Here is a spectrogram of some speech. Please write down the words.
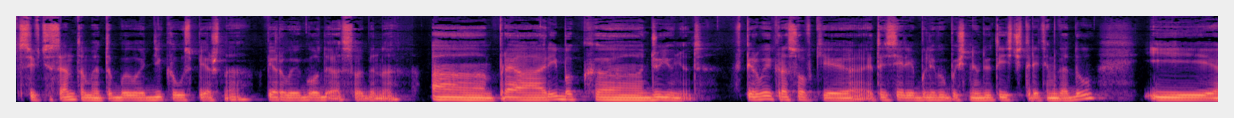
с 50 Cent это было дико успешно, первые годы особенно. А про Рибок э, G-Unit. Впервые кроссовки этой серии были выпущены в 2003 году, и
